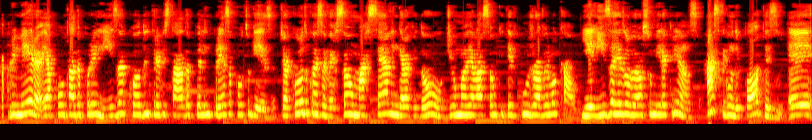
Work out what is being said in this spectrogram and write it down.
A primeira é apontada por Elisa quando entrevistada pela imprensa portuguesa. De acordo com essa versão, Marcela engravidou de uma relação que teve com um jovem local. E Elisa resolveu assumir a criança. A segunda hipótese é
